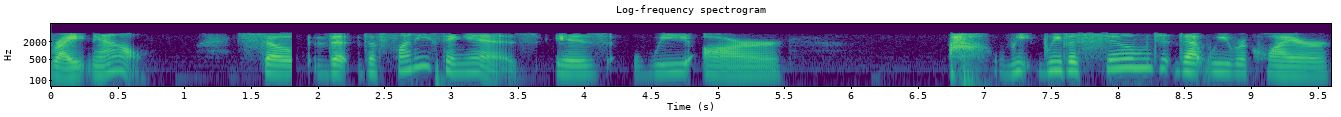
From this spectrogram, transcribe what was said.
right now? So the the funny thing is is we are ah, we we've assumed that we require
